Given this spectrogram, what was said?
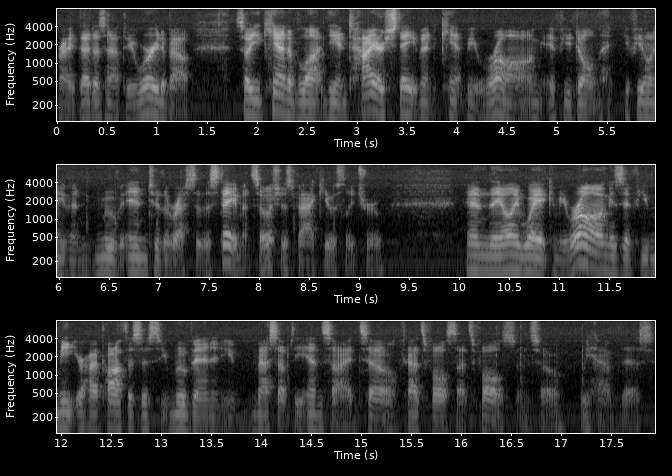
right? That doesn't have to be worried about. So you can't have lied. The entire statement can't be wrong if you don't if you don't even move into the rest of the statement. So it's just vacuously true. And the only way it can be wrong is if you meet your hypothesis, you move in and you mess up the inside. So if that's false, that's false. And so we have this.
